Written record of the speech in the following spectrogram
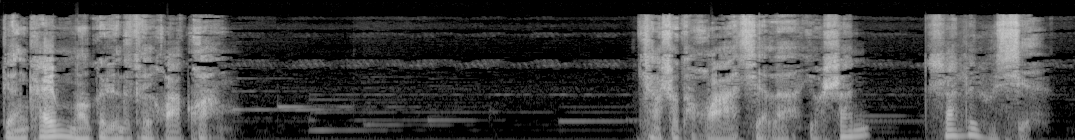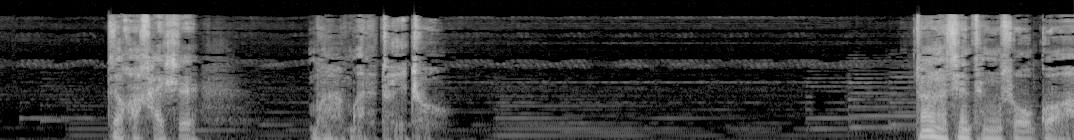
点开某个人的对话框，想说的话写了又删，删了又写，最后还是默默的退出。张小娴曾说过。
